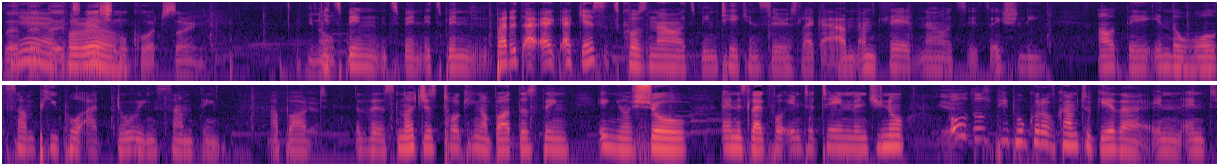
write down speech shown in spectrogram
the, Yeah, the, the international real. court. Sorry, you know. it's been, it's been, it's been. But it, I, I, I guess it's cause now it's been taken serious. Like I- I'm, I'm glad now it's, it's actually out there in the world. Some people are doing something about this, not just talking about this thing in your show, and it's like for entertainment. You know, yeah. all those people could have come together and and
